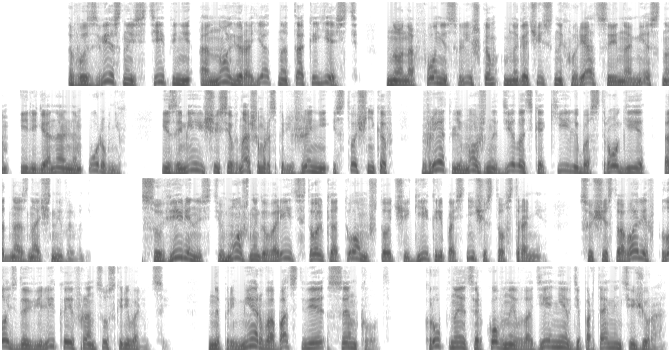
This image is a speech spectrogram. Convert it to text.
В известной степени оно, вероятно, так и есть, но на фоне слишком многочисленных вариаций на местном и региональном уровнях из имеющихся в нашем распоряжении источников вряд ли можно делать какие-либо строгие однозначные выводы. С уверенностью можно говорить только о том, что очаги крепостничества в стране существовали вплоть до Великой Французской революции. Например, в аббатстве Сен-Клод, крупное церковное владение в департаменте Жюра.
